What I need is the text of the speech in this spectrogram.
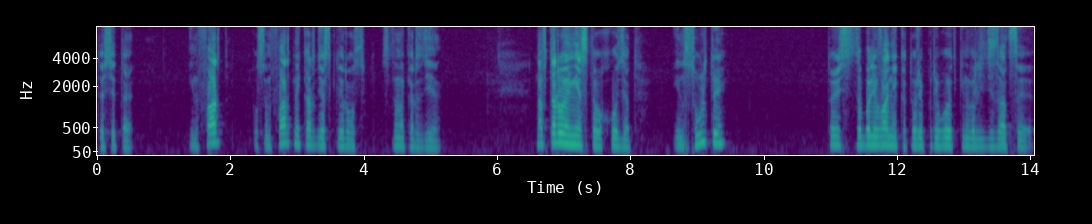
то есть это инфаркт, постинфарктный кардиосклероз, стенокардия. На второе место уходят инсульты, то есть заболевания, которые приводят к инвалидизации,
